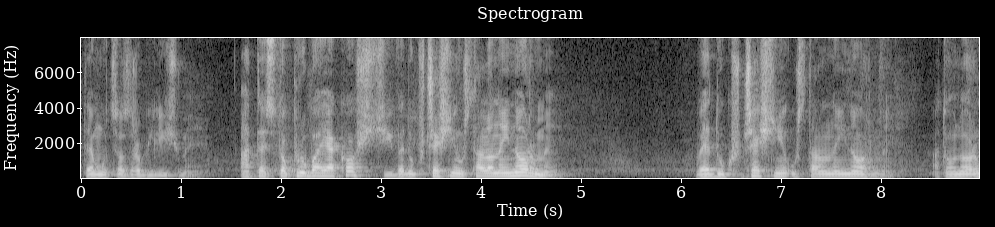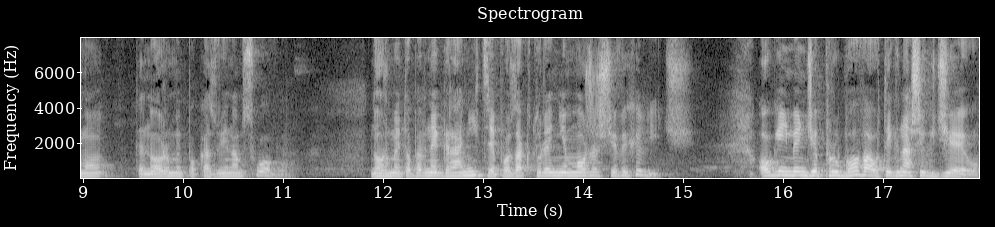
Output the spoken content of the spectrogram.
temu, co zrobiliśmy. Atest to próba jakości według wcześniej ustalonej normy. Według wcześniej ustalonej normy. A tą normą, te normy pokazuje nam słowo. Normy to pewne granice, poza które nie możesz się wychylić. Ogień będzie próbował tych naszych dzieł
